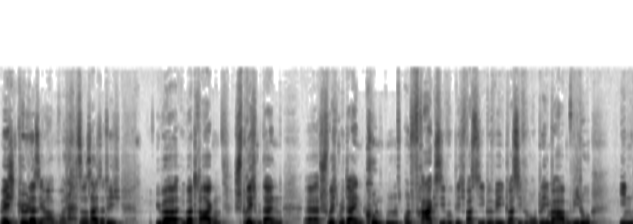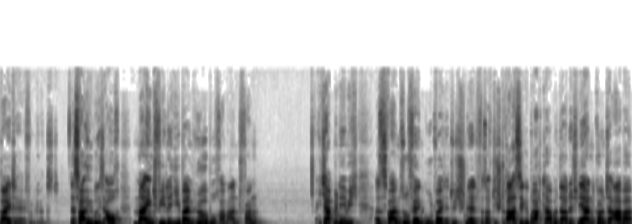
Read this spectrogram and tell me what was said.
welchen Köder sie haben wollen. Also das heißt natürlich, über, übertragen. Sprich mit, deinen, äh, sprich mit deinen Kunden und frag sie wirklich, was sie bewegt, was sie für Probleme haben, wie du ihnen weiterhelfen kannst. Das war übrigens auch mein Fehler hier beim Hörbuch am Anfang. Ich habe mir nämlich, also es war insofern gut, weil ich natürlich schnell etwas auf die Straße gebracht habe und dadurch lernen konnte, aber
